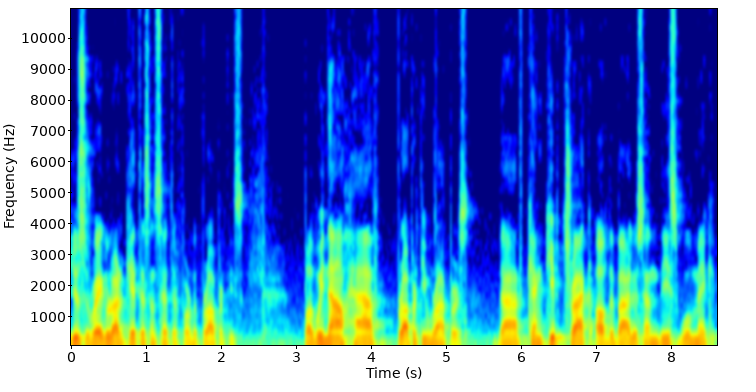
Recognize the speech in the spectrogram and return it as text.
use regular getters and setters for the properties. But we now have property wrappers that can keep track of the values, and this will make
